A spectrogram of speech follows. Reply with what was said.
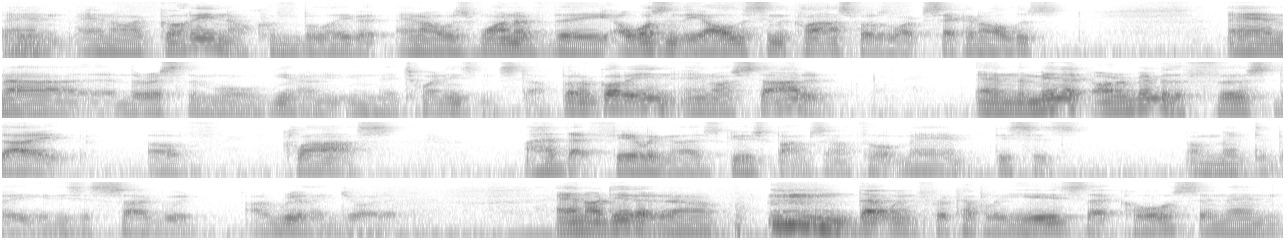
And, and I got in, I couldn't believe it. And I was one of the, I wasn't the oldest in the class, but I was like second oldest and uh, the rest of them were you know in their twenties and stuff. But I got in and I started, and the minute I remember the first day of class, I had that feeling of those goosebumps, and I thought, man, this is I'm meant to be here. This is so good. I really enjoyed it, and I did it. And I, that went for a couple of years that course, and then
